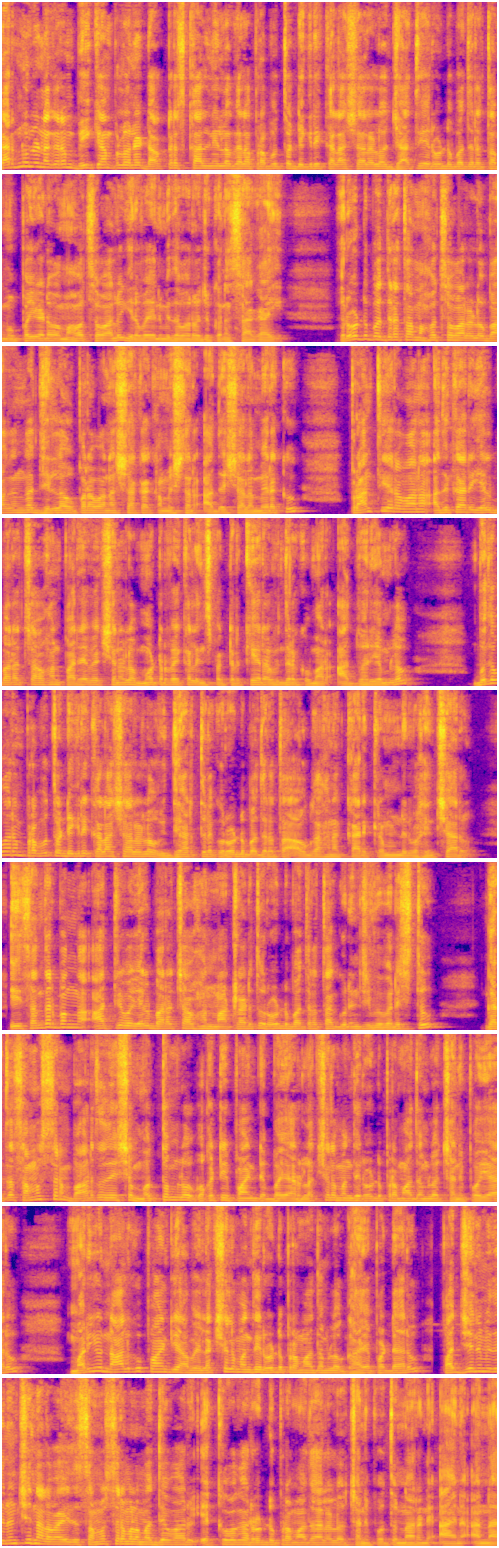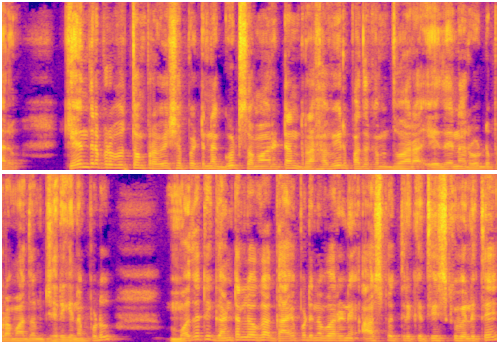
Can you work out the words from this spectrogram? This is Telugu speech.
కర్నూలు నగరం బి క్యాంపులోని డాక్టర్స్ కాలనీలో గల ప్రభుత్వ డిగ్రీ కళాశాలలో జాతీయ రోడ్డు భద్రత ముప్పై ఏడవ మహోత్సవాలు ఇరవై ఎనిమిదవ రోజు కొనసాగాయి. రోడ్డు భద్రతా మహోత్సవాలలో భాగంగా జిల్లా ఉప రవాణా శాఖ కమిషనర్ ఆదేశాల మేరకు ప్రాంతీయ రవాణా అధికారి ఎల్ భరత్ చౌహాన్ పర్యవేక్షణలో motor vehicle inspector K Ravindra Kumar ఆధ్వర్యంలో బుధవారం ప్రభుత్వ డిగ్రీ కళాశాలలో విద్యార్థులకు రోడ్డు భద్రత అవగాహన కార్యక్రమం నిర్వహించారు. ఈ సందర్భంగా ఆర్టీఓ ఎల్ భరత్ చౌహాన్ మాట్లాడుతూ రోడ్డు భద్రత గురించి వివరిస్తూ గత సంవత్సరం భారతదేశం మొత్తంలో ఒకటి పాయింట్ డెబ్బై ఆరు లక్షల మంది రోడ్డు ప్రమాదంలో చనిపోయారు. మరియు నాలుగు పాయింట్ యాభై లక్షల మంది రోడ్డు ప్రమాదంలో గాయపడ్డారు. పద్దెనిమిది నుంచి నలభై ఐదు సంవత్సరముల మధ్య వారు ఎక్కువగా రోడ్డు ప్రమాదాలలో చనిపోతున్నారని ఆయన అన్నారు. కేంద్ర ప్రభుత్వం ప్రవేశపెట్టిన గుడ్ సమారిటన్ రహవీర్ పథకం ద్వారా ఏదైనా రోడ్డు ప్రమాదం జరిగినప్పుడు మొదటి గంటలోగా గాయపడిన వారిని ఆసుపత్రికి తీసుకువెళితే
